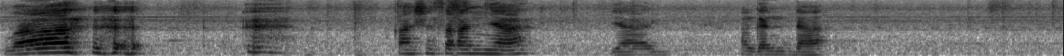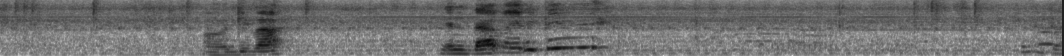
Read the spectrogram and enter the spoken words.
Wow! Kasya sa kanya. Yan. Ang ganda. Oh, di ba? Ganda, Merite. Ganda.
